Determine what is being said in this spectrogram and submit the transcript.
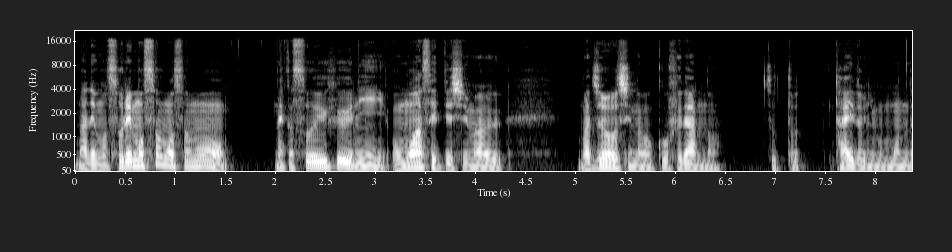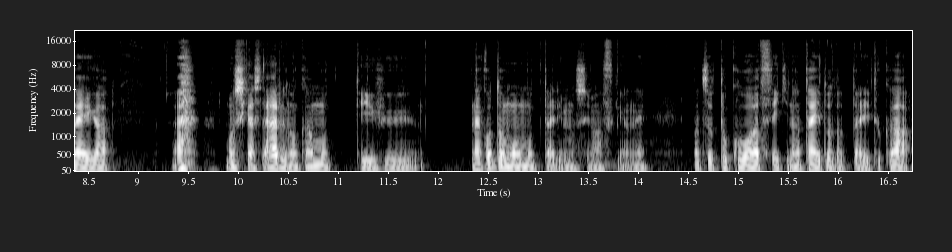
まあでもそれもそもそもなんかそういうふうに思わせてしまう、まあ、上司のこう普段のちょっと態度にも問題があもしかしてあるのかもっていうふうなことも思ったりもしますけどね、まあ、ちょっと高圧的な態度だったりとか、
